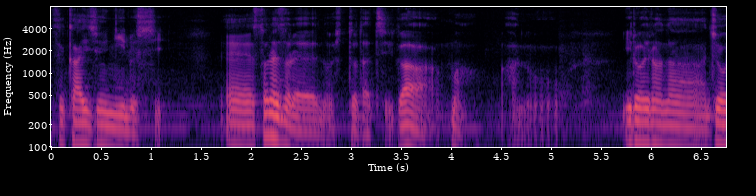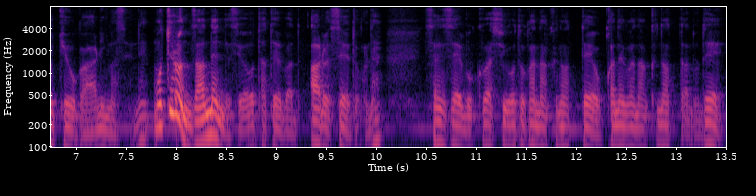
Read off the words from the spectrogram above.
世界中にいるし、えー、それぞれの人たちがまああのいろいろな状況がありますよね。もちろん残念ですよ。例えばある生徒がね「先生僕は仕事がなくなってお金がなくなったので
